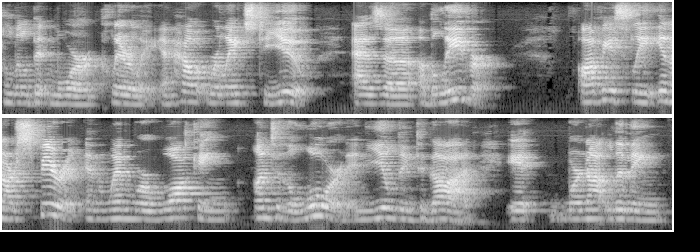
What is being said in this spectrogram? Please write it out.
a little bit more clearly and how it relates to you as a, a believer. Obviously, in our spirit and when we're walking unto the Lord and yielding to God, it we're not living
